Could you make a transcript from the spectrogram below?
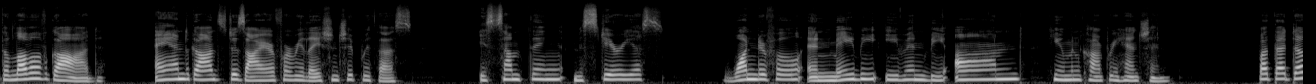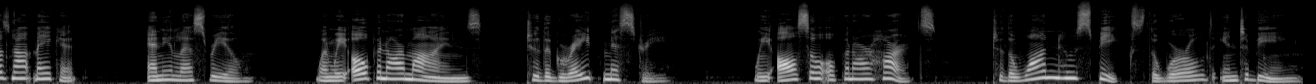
The love of God and God's desire for relationship with us is something mysterious, wonderful, and maybe even beyond human comprehension. But that does not make it any less real. When we open our minds to the great mystery we also open our hearts to the one who speaks the world into being.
